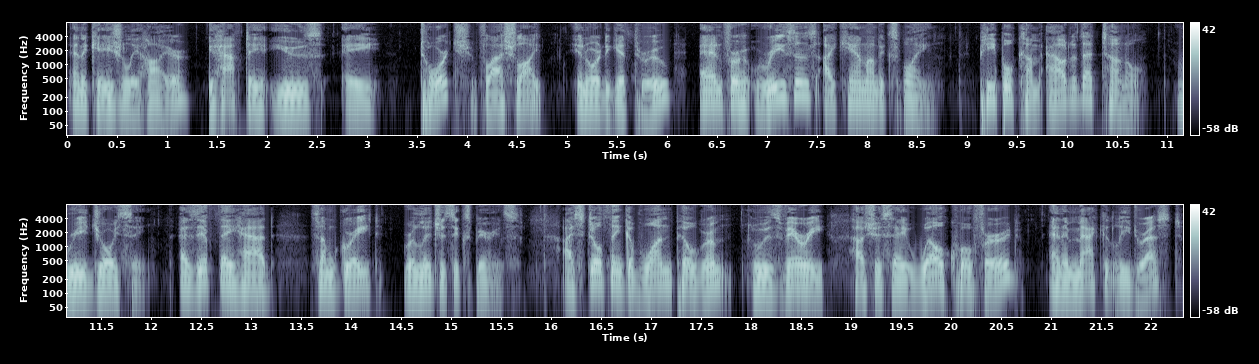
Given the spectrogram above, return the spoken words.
and occasionally higher. You have to use a torch, flashlight, in order to get through. And for reasons I cannot explain, people come out of that tunnel rejoicing as if they had some great religious experience. I still think of one pilgrim who is very, how should I say, well coiffured and immaculately dressed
